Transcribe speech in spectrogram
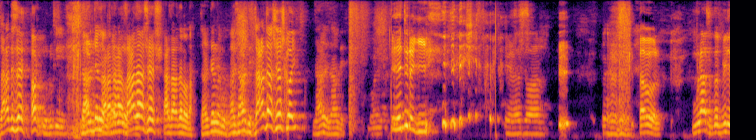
যারা দিছে যারা দেওয়া শেষ আর যারা দিল না। দি যারা দেওয়া শেষ কই? এই দুটা কি? এটা জ্বর। বাবুল মনে আছে তোর বিড়ি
